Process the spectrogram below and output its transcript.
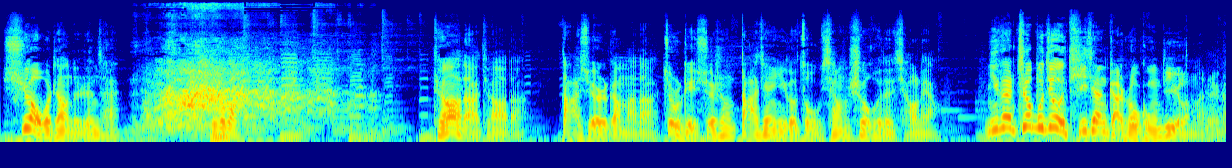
需要我这样的人才，知道吧？挺好的，挺好的。大学是干嘛的？就是给学生搭建一个走向社会的桥梁。你看，这不就提前感受工地了吗？这个。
